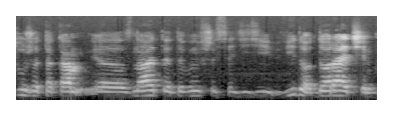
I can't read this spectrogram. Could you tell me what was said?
Дуже така, знаєте, дивившися її відео. До речі,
